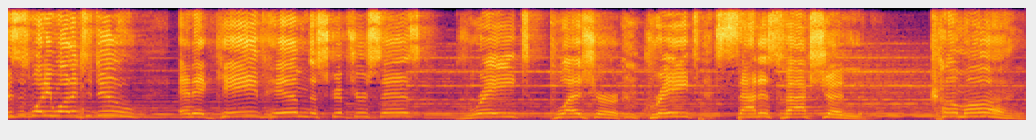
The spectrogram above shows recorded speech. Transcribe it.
This is what he wanted to do. And it gave him, the scripture says, great pleasure, great satisfaction. Come on.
